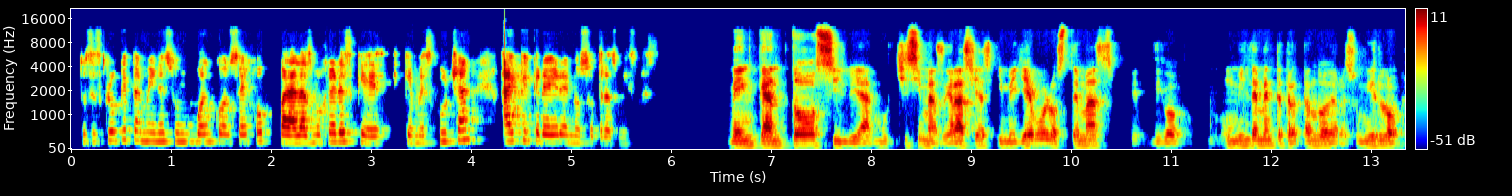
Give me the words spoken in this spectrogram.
Entonces creo que también es un buen consejo para las mujeres que, que me escuchan, hay que creer en nosotras mismas. Me encantó, Silvia. Muchísimas gracias. Y me llevo los temas, digo, humildemente tratando de resumirlo.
